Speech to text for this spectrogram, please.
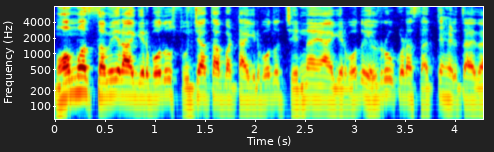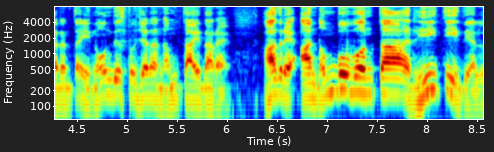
ಮೊಹಮ್ಮದ್ ಸಮೀರ್ ಆಗಿರ್ಬೋದು, ಸುಜಾತಾ ಭಟ್ ಆಗಿರ್ಬೋದು, ಚಿನ್ನಯ್ಯ ಆಗಿರ್ಬೋದು, ಎಲ್ಲರೂ ಕೂಡ ಸತ್ಯ ಹೇಳ್ತಾ ಇದ್ದಾರೆ ಅಂತ ಇನ್ನೊಂದಿಷ್ಟು ಜನ ನಂಬ್ತಾ ಇದ್ದಾರೆ. ಆದರೆ ಆ ನಂಬುವಂತ ರೀತಿ ಇದೆಯಲ್ಲ?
